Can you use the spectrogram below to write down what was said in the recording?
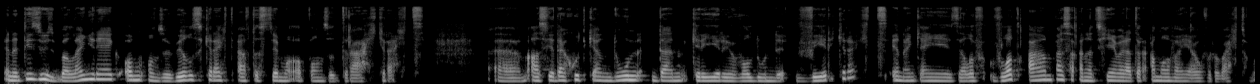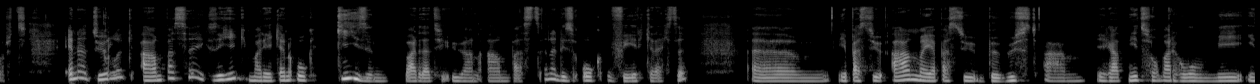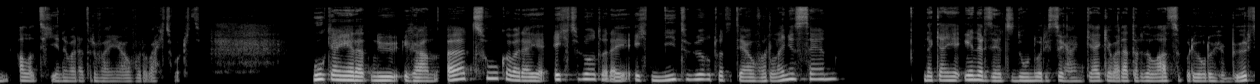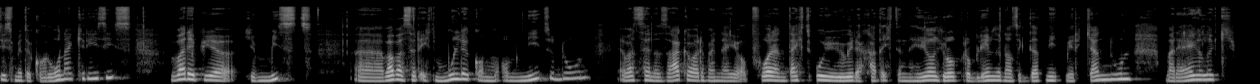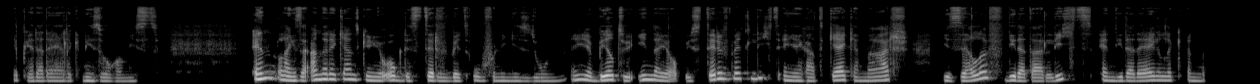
En het is dus belangrijk om onze wilskracht af te stemmen op onze draagkracht. Um, als je dat goed kan doen, dan creëer je voldoende veerkracht en dan kan je jezelf vlot aanpassen aan hetgeen wat er allemaal van jou verwacht wordt. En natuurlijk, aanpassen, ik zeg ik, maar je kan ook kiezen waar dat je je aan aanpast. En dat is ook veerkracht. Hè? Um, je past je aan, maar je past je bewust aan. Je gaat niet zomaar gewoon mee in al hetgene wat er van jou verwacht wordt. Hoe kan je dat nu gaan uitzoeken, wat je echt wilt, wat je echt niet wilt, wat jouw verlangens zijn? Dat kan je enerzijds doen door eens te gaan kijken wat er de laatste periode gebeurd is met de coronacrisis. Wat heb je gemist? Uh, wat was er echt moeilijk om, om niet te doen? En wat zijn de zaken waarvan je op voorhand dacht, oei, oei, dat gaat echt een heel groot probleem zijn als ik dat niet meer kan doen. Maar eigenlijk heb je dat eigenlijk niet zo gemist. En langs de andere kant kun je ook de sterfbedoefening eens doen. Je beeldt je in dat je op je sterfbed ligt en je gaat kijken naar jezelf die dat daar ligt en die dat eigenlijk een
